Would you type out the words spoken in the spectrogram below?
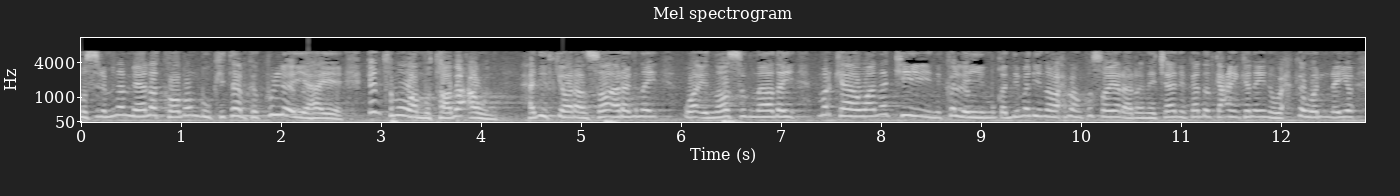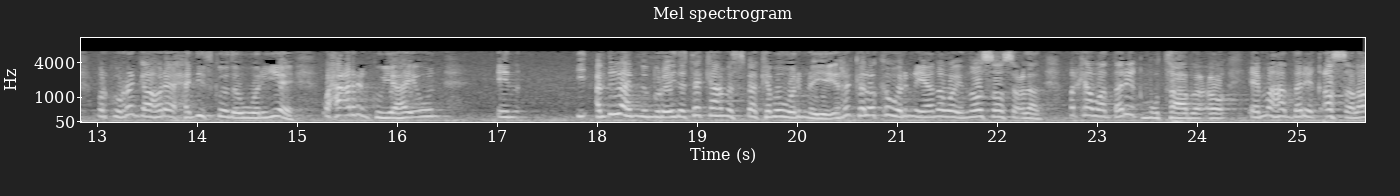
Muslimna meelo kooban buu kitaabka ku leeyahaye intuba waa mutaabacawn. Xadiidkii hore aan soo aragnay waa inoo sugnaaday. Marka waana kii kolley muqadimadiina waxbaan ku soo yar aragnay jaanibka dadka caynkana inuu wax ka warinayo. Markuu raggaa hore xadiidkooda uu wariye waxaa arrinku yahay uun in cabdillahi ibnu buraydata kahmas baa kaba warinayay rag kaleo ka warinayaana way inoo soo socdaan. Marka waa dariiq mutaabaco ee maaha dariiq asala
